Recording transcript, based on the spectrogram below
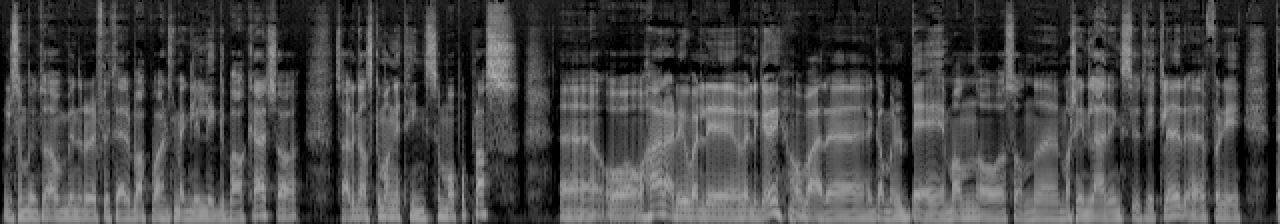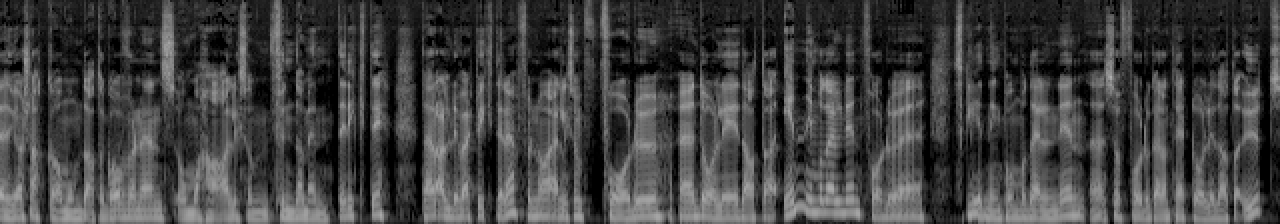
Og liksom begynner å reflektere bak hva som egentlig ligger bak her, så, så, er det ganske mange ting som må på plass. Eh, og, og, her er det jo veldig, veldig gøy å være gammel BI-mann og sånn uh, maskinlæringsutvikler, eh, fordi det vi har snakka om om data governance, om å ha liksom fundamentet riktig, det har aldri vært viktigere. For nå er liksom, får du dårlig data inn i modellen din, får du sklidning på modellen din, din, eh, så får du garantert dårlige data ut.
